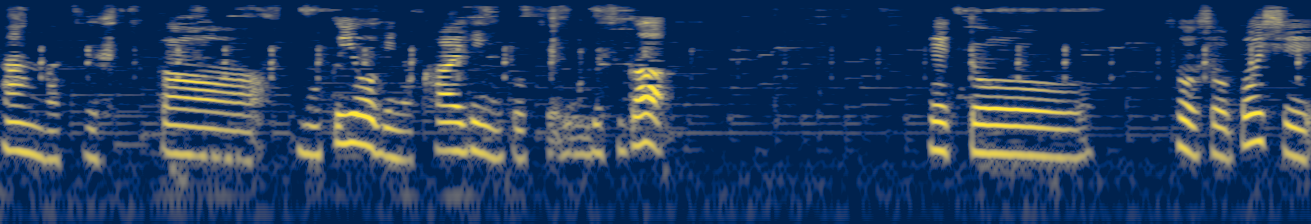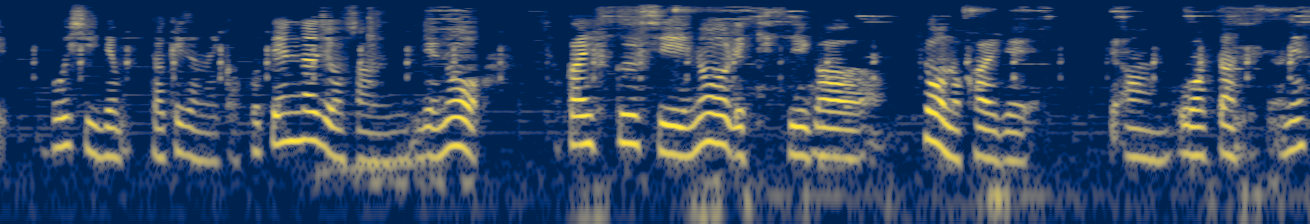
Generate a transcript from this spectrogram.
3月2日、木曜日の帰りに撮ってるんですが、えっと、そうそう、 Voicy、Voicyでだけじゃないか、コテンラジオさんでの社会福祉の歴史が今日の回であの終わったんですよね。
